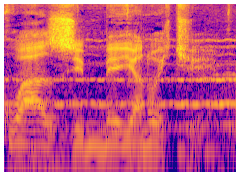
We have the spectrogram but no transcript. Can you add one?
quase meia-noite.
